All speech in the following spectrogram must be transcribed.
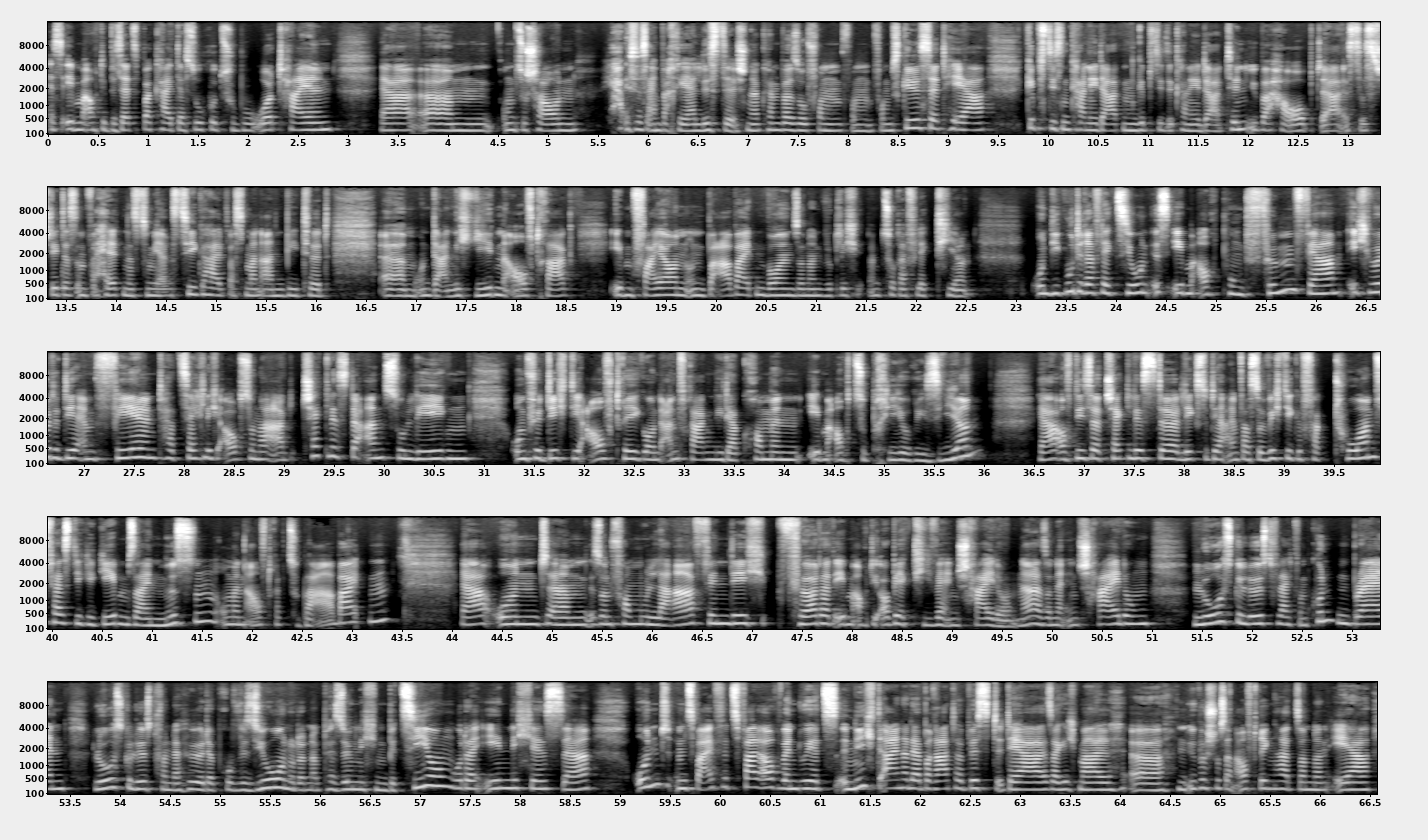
ist eben auch die Besetzbarkeit der Suche zu beurteilen, ja, ähm, um zu schauen, ja, ist es einfach realistisch? Ne? Können wir so vom, vom, vom Skillset her, gibt es diesen Kandidaten, gibt es diese Kandidatin überhaupt? Ja, ist das, steht das im Verhältnis zum Jahreszielgehalt, was man anbietet? Ähm, und da nicht jeden Auftrag eben feiern und bearbeiten wollen, sondern wirklich äh, zu reflektieren. Und die gute Reflexion ist eben auch Punkt fünf. Ja, ich würde dir empfehlen, tatsächlich auch so eine Art Checkliste anzulegen, um für dich die Aufträge und Anfragen, die da kommen, eben auch zu priorisieren. Ja, auf dieser Checkliste legst du dir einfach so wichtige Faktoren fest, die gegeben sein müssen, um einen Auftrag zu bearbeiten. Ja, und ähm, so ein Formular, finde ich, fördert eben auch die objektive Entscheidung. Ne? Also eine Entscheidung losgelöst vielleicht vom Kundenbrand, losgelöst von der Höhe der Provision oder einer persönlichen Beziehung oder ähnliches. Ja? Und im Zweifelsfall auch, wenn du jetzt nicht einer der Berater bist, der, sage ich mal, äh, einen Überschuss an Aufträgen hat, sondern eher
